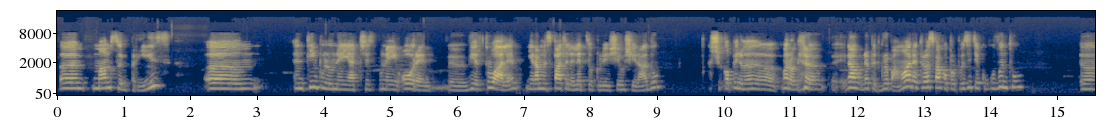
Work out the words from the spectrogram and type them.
uh, m-am surprins uh, în timpul unei, acest, unei ore uh, virtuale, eram în spatele laptopului și eu și Radu și copilul meu, uh, mă rog, era, repet, grupa mare, trebuie să fac o propoziție cu cuvântul uh,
